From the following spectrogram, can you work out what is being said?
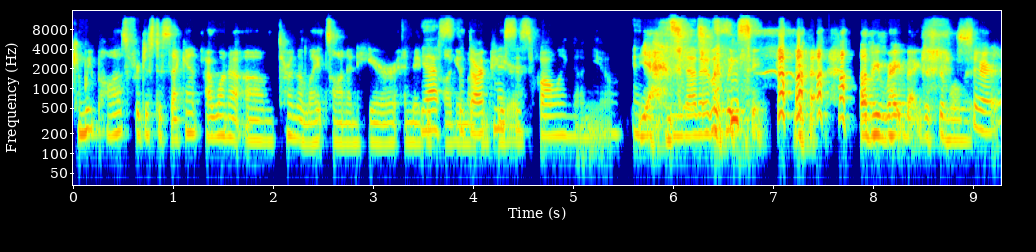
can we pause for just a second? I want to um, turn the lights on in here and maybe yes, plug in the darkness computer. is falling on you. Yes, Netherlands. yeah. I'll be right back. Just a moment. Sure.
